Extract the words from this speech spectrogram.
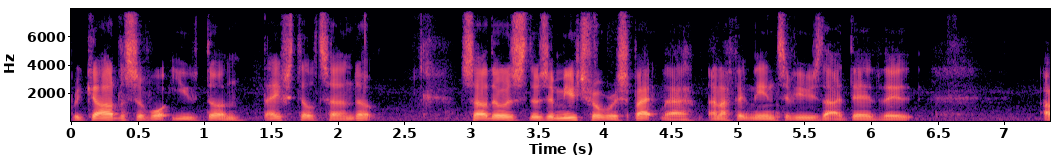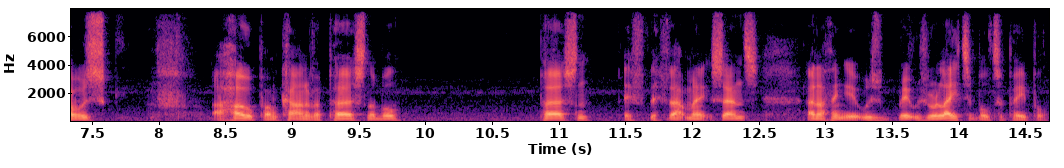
Regardless of what you've done, they've still turned up. So there was there was a mutual respect there, and I think the interviews that I did, the, I was, I hope I'm kind of a personable person, if if that makes sense, and I think it was it was relatable to people.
